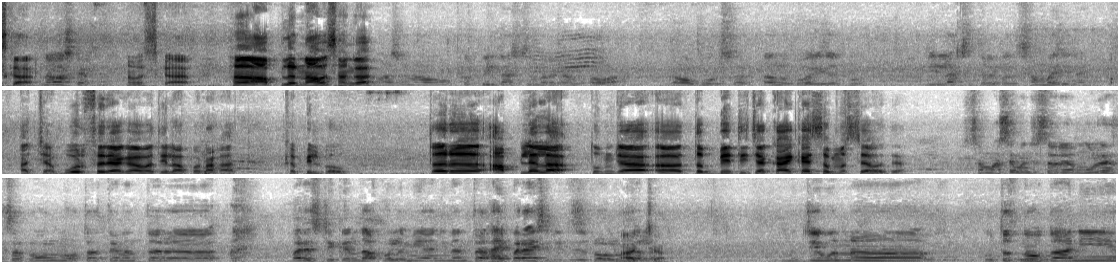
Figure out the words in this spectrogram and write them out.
नमस्कार. नमस्कार सर. नमस्कार. हां आपलं नाव सांगा. माझं नाव कपिल काष्टीमरकांत पवार गाव बोरसर तालुका वैजापूर जिल्हा छत्रपती संभाजीनगर. अच्छा बोरसर या गावातील आपण आहात कपिल भाऊ. तर अ, आपल्याला तुमच्या अ, तब्येतीच्या काय काय समस्या होत्या? समस्या म्हणजे सर मुळ्याचा प्रॉब्लेम होता त्यानंतर अं, बऱ्याच ठिकाणी दाखवलं मी आणि नंतर हायपर ऍसिडिटीचा प्रॉब्लेम अच्छा. झाला मग जेवण अं, होतच नव्हतं आणि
